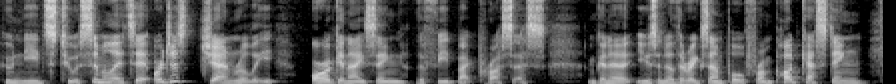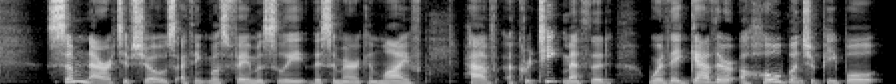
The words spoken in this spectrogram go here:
who needs to assimilate it or just generally organizing the feedback process. I'm going to use another example from podcasting. Some narrative shows, I think most famously This American Life, have a critique method where they gather a whole bunch of people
